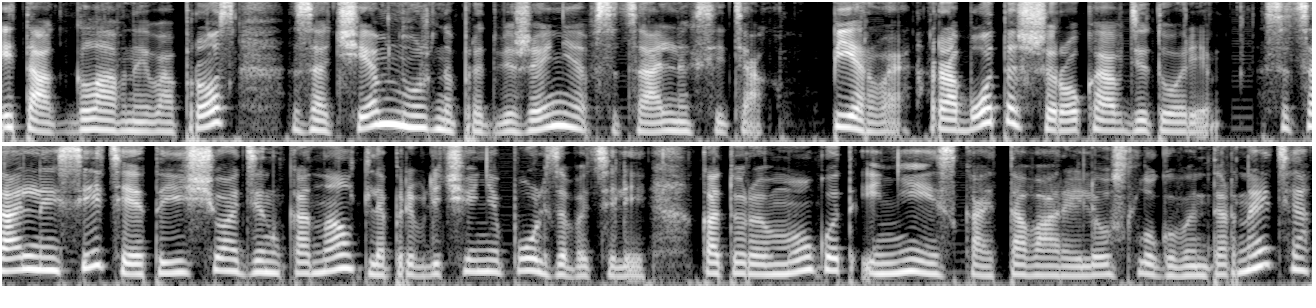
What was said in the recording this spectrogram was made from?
Итак, главный вопрос – зачем нужно продвижение в социальных сетях? Первое. Работа с широкой аудиторией. Социальные сети – это еще один канал для привлечения пользователей, которые могут и не искать товары или услугу в интернете,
